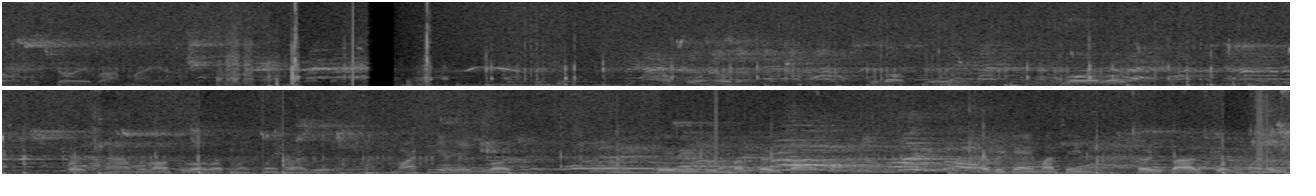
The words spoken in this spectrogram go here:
telling the story about my uh, I'm 4 0 though. We lost to Royal Oak. First time we lost to Royal Oak in like 25 years. Varsity or JV? JV. Yeah. JV beat them by 35. Every game, my team 35 to 40 point lead.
